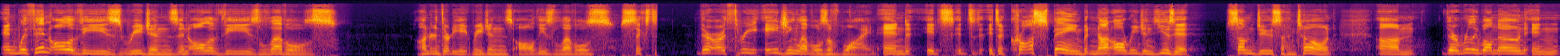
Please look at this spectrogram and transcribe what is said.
And within all of these regions and all of these levels, 138 regions, all these levels, six to there are three aging levels of wine, and it's it's it's across Spain, but not all regions use it. Some do, some don't. Um, they're really well known in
